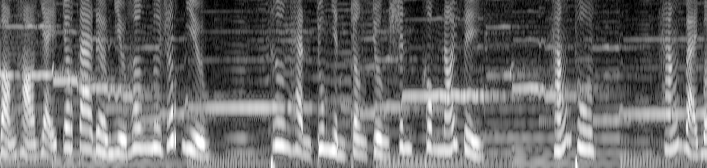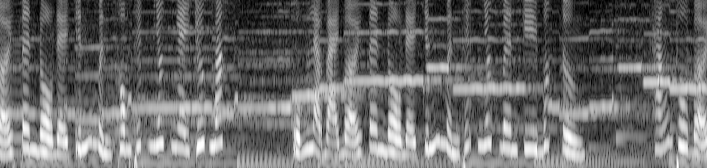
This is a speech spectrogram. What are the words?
Bọn họ dạy cho ta đều nhiều hơn ngươi rất nhiều. Thương hành chung nhìn Trần Trường Sinh không nói gì. Hắn thua. Hắn bại bởi tên đồ đệ chính mình không thích nhất ngay trước mắt cũng là bại bởi tên đồ đệ chính mình thích nhất bên kia bức tường. Hắn thua bởi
